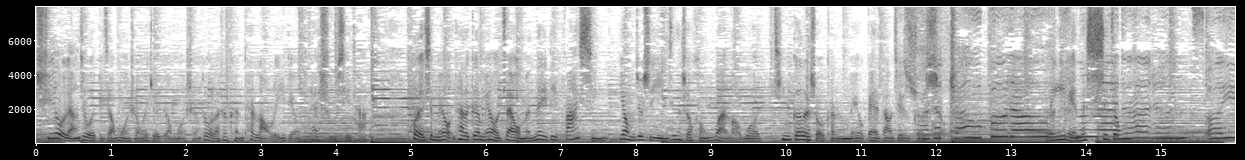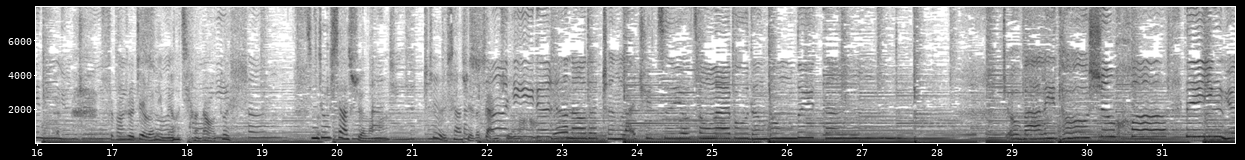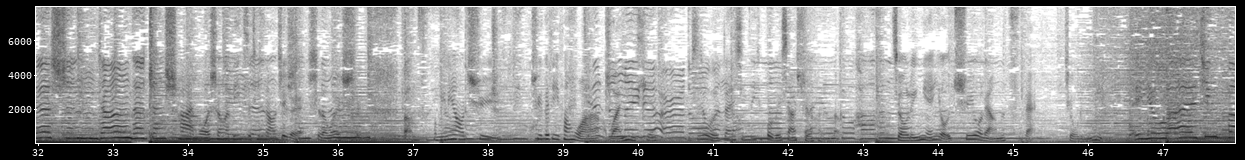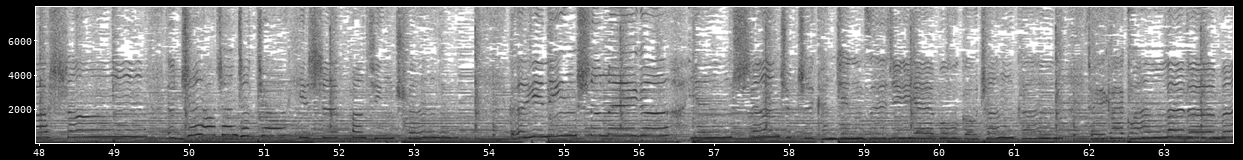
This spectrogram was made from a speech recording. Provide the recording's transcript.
曲又良这位比较陌生，我也觉得比较陌生，对我来说可能太老了一点，我不太熟悉他。或者是没有他的歌没有在我们内地发行，要么就是引进的时候很晚了，我听歌的时候可能没有 get 到这个歌手。林忆莲的失踪，四方说这轮你没有抢到，对，荆州下雪了吗？就有下雪的感觉了酒吧里头的音乐声，让太陌生了，第一次听到这个人。是的，我也是。我明天要去去一个地方玩玩一天。其实我担心会不会下雪很冷。九零年有曲又凉的磁带，九零年。没有爱情发生，只好趁着酒意释放青春，可以凝视每个眼神，却只看见自己也不够诚恳。推开关了的门，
